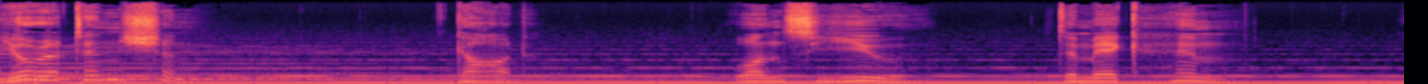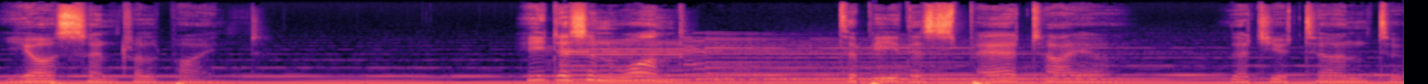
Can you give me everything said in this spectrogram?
your attention. God wants you to make Him your central point. He doesn't want to be the spare tire that you turn to.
